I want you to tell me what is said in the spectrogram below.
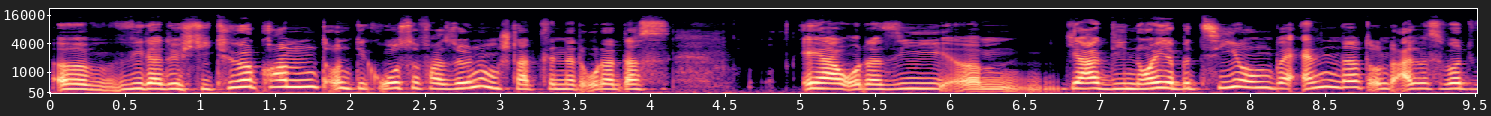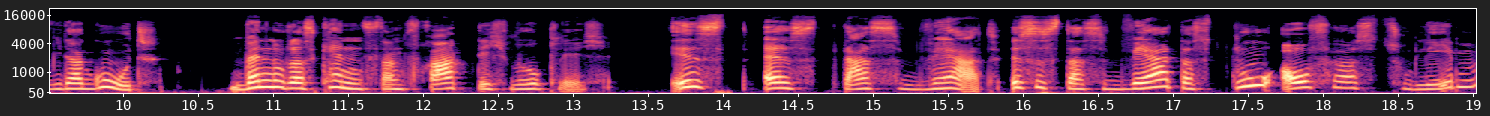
äh, wieder durch die Tür kommt und die große Versöhnung stattfindet oder dass er oder sie ähm, ja die neue Beziehung beendet und alles wird wieder gut. Wenn du das kennst, dann frag dich wirklich, ist es das wert? Ist es das wert, dass du aufhörst zu leben,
